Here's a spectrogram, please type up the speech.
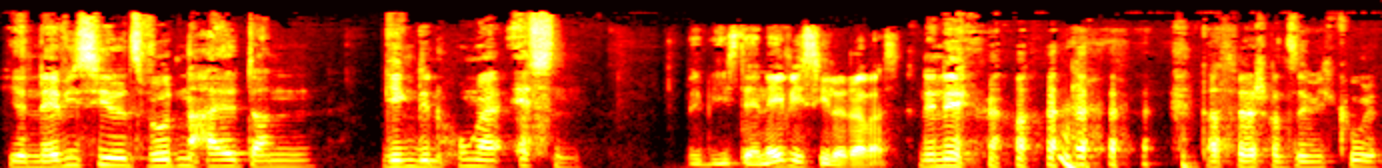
hier Navy Seals würden halt dann gegen den Hunger essen. Wie, wie ist der Navy Seal oder was? Nee, nee. das wäre schon ziemlich cool.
